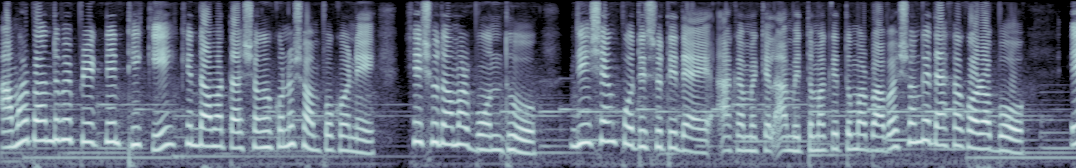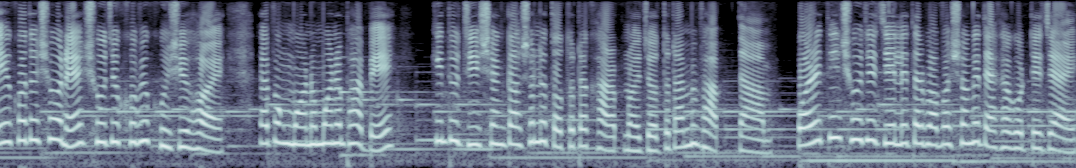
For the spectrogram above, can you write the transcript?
আমার বান্ধবী প্রেগনেন্ট ঠিকই, কিন্তু আমার তার সঙ্গে কোনো সম্পর্ক নেই। সে শুধু আমার বন্ধু। জিশ্যাং প্রতিশ্রুতি দেয়, আগামীকাল আমি তোমাকে তোমার বাবার সঙ্গে দেখা করাবো। এই কথা শুনে সুজি খুবই খুশি হয় এবং মনে মনে ভাবে, কিন্তু জিশ্যাংটা আসলে ততটা খারাপ নয়, যতটা আমি ভাবতাম। পরের দিন সুজি জেলে তার বাবার সঙ্গে দেখা করতে যায়।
